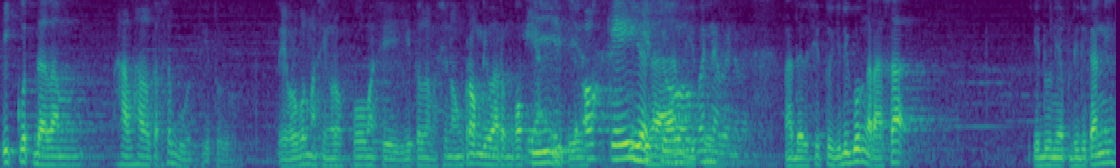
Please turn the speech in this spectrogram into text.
ikut dalam hal-hal tersebut gitu loh ya walaupun masih ngerokok masih gitu lah masih nongkrong di warung kopi Ya, it's gitu ya okay Iya gitu. kan, Bener, bener, bener. nah dari situ jadi gue ngerasa di dunia pendidikan nih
